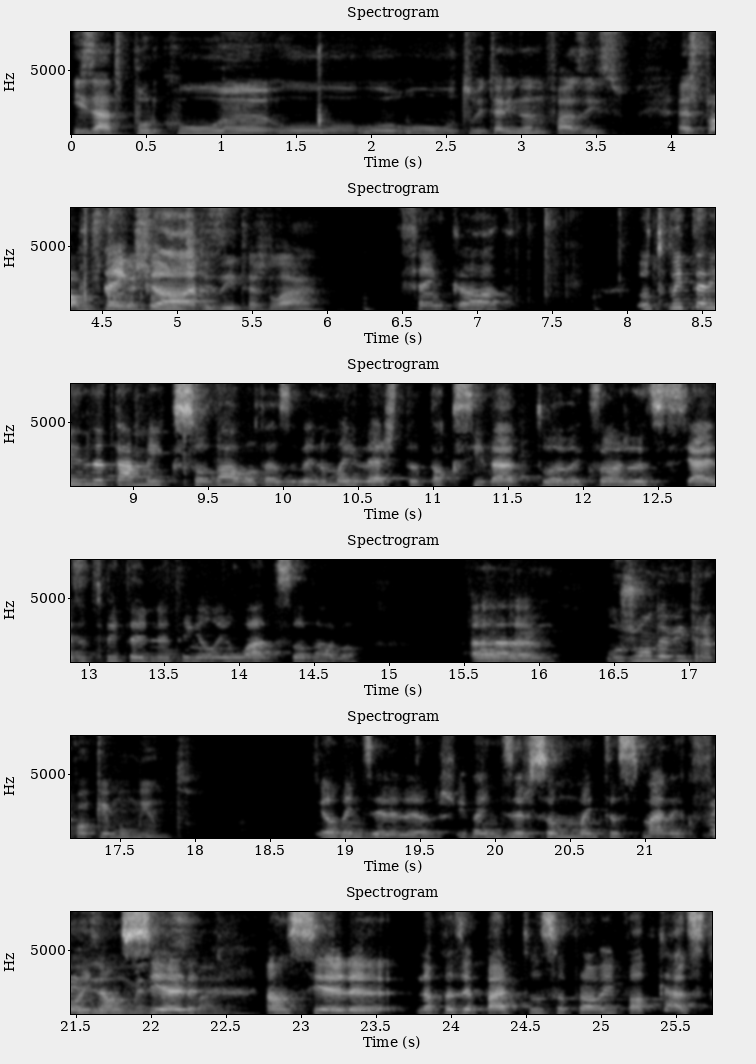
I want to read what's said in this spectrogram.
Exato, porque o, uh, o, o, o Twitter ainda não faz isso. As promos todas são muito esquisitas lá. Thank God. O Twitter ainda está meio que saudável, estás a ver? No meio desta toxicidade toda que são as redes sociais, o Twitter ainda tem ali um lado saudável. Ah, Ok. O João deve entrar a qualquer momento. Ele vem dizer adeus e vem dizer o seu momento da semana, que foi não ser, não ser, eh, não fazer parte do seu próprio podcast.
